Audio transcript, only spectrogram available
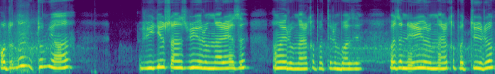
Adını unuttum ya. Biliyorsanız bir yorumlara yazın. Ama yorumları kapatırım bazen. Bazenleri yorumları kapatıyorum.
